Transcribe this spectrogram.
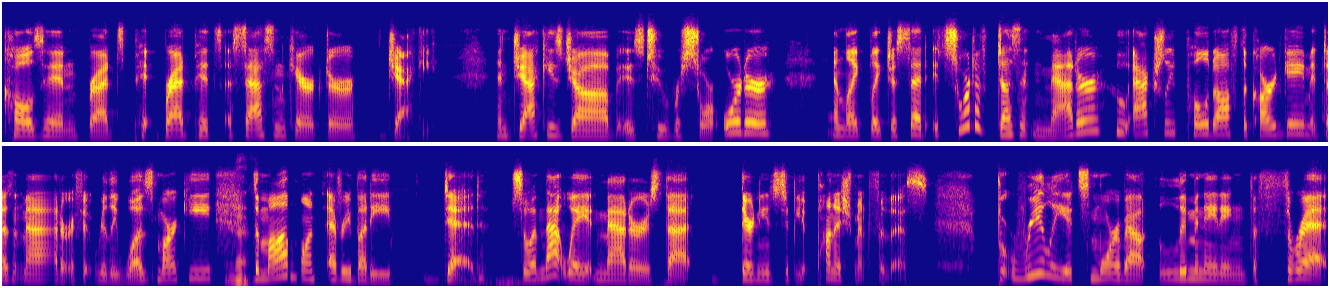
calls in Brad's Pitt, Brad Pitt's assassin character, Jackie. And Jackie's job is to restore order and like Blake just said, it sort of doesn't matter who actually pulled off the card game. It doesn't matter if it really was Marky. No. The mob wants everybody dead. So in that way, it matters that there needs to be a punishment for this. But really, it's more about eliminating the threat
